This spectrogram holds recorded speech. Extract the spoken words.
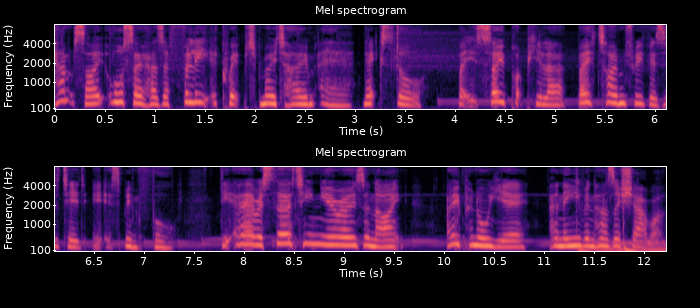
Campsite also has a fully equipped motorhome aire next door, but it's so popular, both times we visited, it has been full. The aire is 13 euros a night, open all year, and even has a shower.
